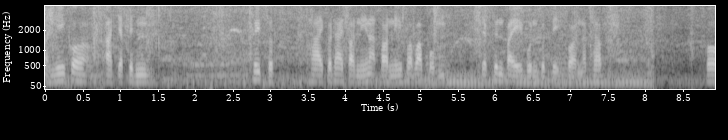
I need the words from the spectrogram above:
อันนี้ก็อาจจะเป็นคลิปสด ท้ายก็ได้ตอนนี้นะตอนนี้เพราะว่าผมจะขึ้นไปบนกุฏิก่อนนะครับ ก็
